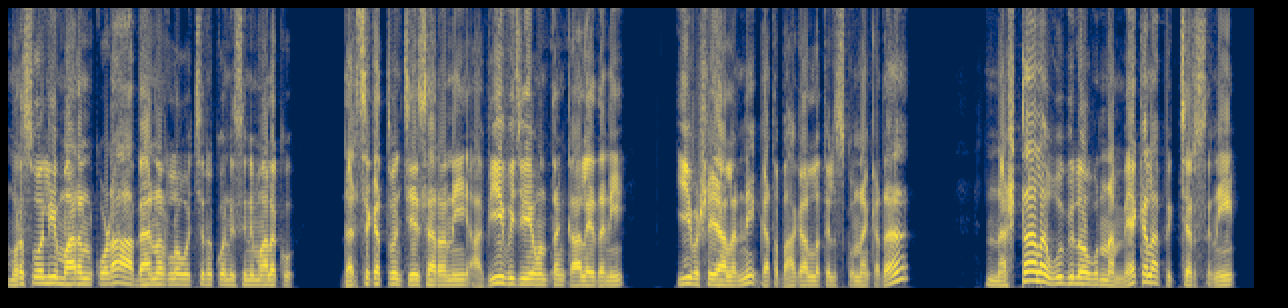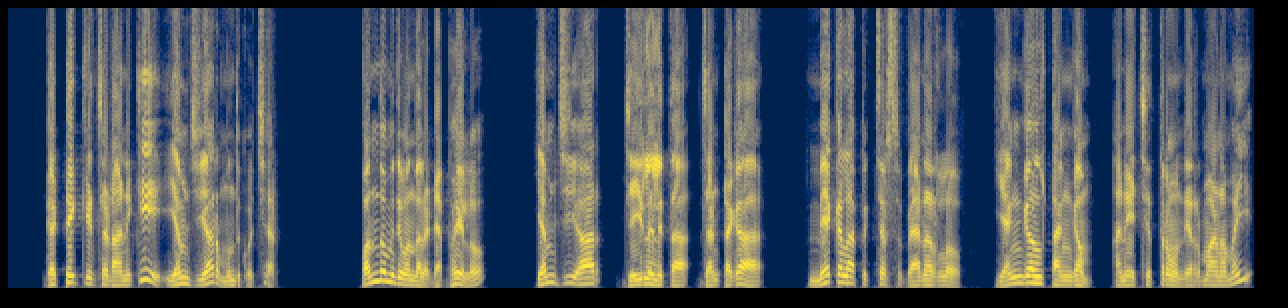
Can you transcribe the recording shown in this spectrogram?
మురసోలీ మారన్ కూడా ఆ బ్యానర్లో వచ్చిన కొన్ని సినిమాలకు దర్శకత్వం చేశారని అవీ విజయవంతం కాలేదని ఈ విషయాలన్నీ గత భాగాల్లో తెలుసుకున్నాం కదా. నష్టాల ఊబిలో ఉన్న మేకలా పిక్చర్స్ని గట్టెక్కించడానికి ఎంజీఆర్ ముందుకొచ్చారు. పంతొమ్మిది వందల డెబ్భైలో ఎంజీఆర్ జయలలిత జంటగా మేకలా పిక్చర్స్ బ్యానర్లో ఎంగల్ తంగం అనే చిత్రం నిర్మాణమై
